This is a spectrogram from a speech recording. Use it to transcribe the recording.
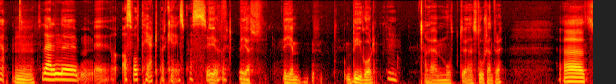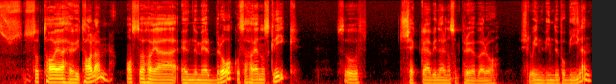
Ja. Mm. Så det er en uh, asfaltert parkeringsplass utenfor. Yes. yes. I en bygård eh, mot eh, storsenteret. Eh, så tar jeg høyttaleren, og så hører jeg enda mer bråk, og så hører jeg noe skrik. Så sjekker jeg begynner det noen som prøver å slå inn vinduet på bilen.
